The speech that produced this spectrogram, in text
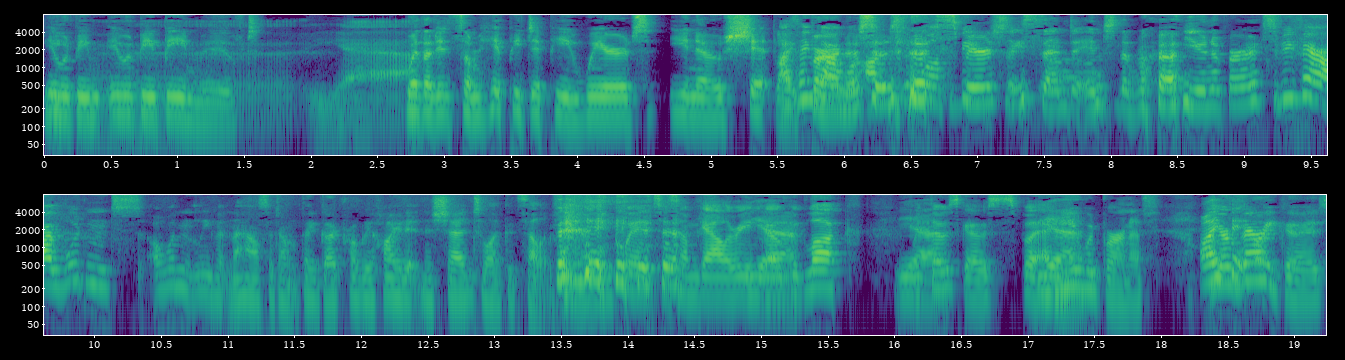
It would be it would be mm, being moved. Yeah. Whether I did some hippy dippy weird, you know, shit like burn it would- and well, to be- spiritually send it into the universe. to be fair, I wouldn't. I wouldn't leave it in the house. I don't think. I'd probably hide it in a shed till I could sell it for a million quid to some gallery and Yeah. go, "Good luck Yeah. with those ghosts." But Yeah. and you would burn it. I You're very good.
